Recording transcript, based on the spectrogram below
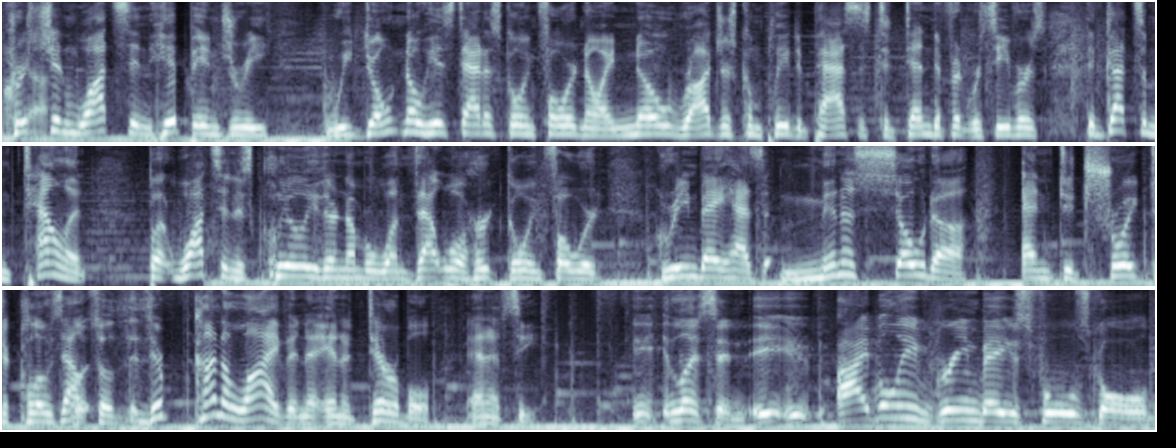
Christian yeah. Watson hip injury. We don't know his status going forward. Now I know Rodgers completed passes to 10 different receivers. They've got some talent, but Watson is clearly their number one. That will hurt going forward. Green Bay has Minnesota and Detroit to close out. So they're kind of live in a, in a terrible NFC. Listen, I believe Green Bay's fool's gold.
